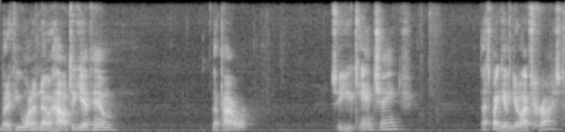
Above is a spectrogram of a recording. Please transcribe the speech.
But if you want to know how to give Him the power so you can change, that's by giving your life to Christ.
